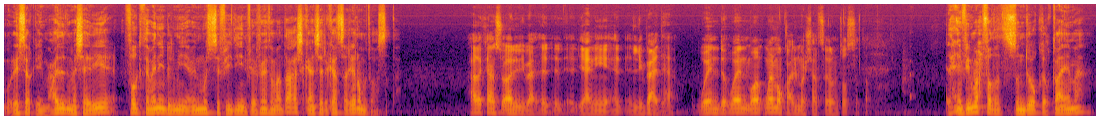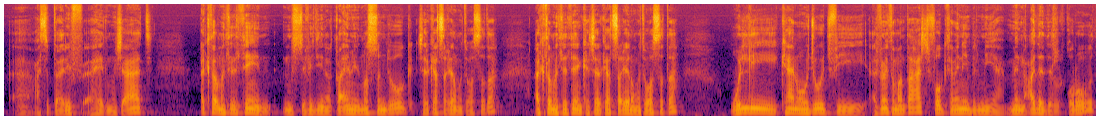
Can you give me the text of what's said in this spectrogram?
وليس القيمة عدد المشاريع فوق 80% من المستفيدين في 2018 كان شركات صغيرة ومتوسطة. هذا كان سؤالي اللي بعد يعني اللي بعدها. وين دو وين وين موقع المنشآت الصغيرة المتوسطة؟ الحين في محفظة الصندوق القائمة آه، حسب تعريف هيئة المنشآت أكثر من ثلثين المستفيدين القائمين من الصندوق شركات صغيرة ومتوسطه أكثر من ثلثين كان شركات صغيرة ومتوسطه واللي كان موجود في 2018 فوق 80% من عدد القروض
